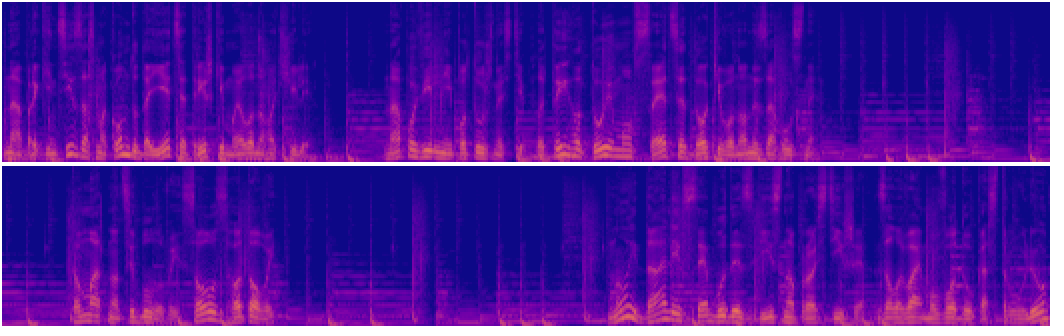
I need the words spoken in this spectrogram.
Наприкінці за смаком додається трішки меленого чилі. На повільній потужності плити готуємо все це, доки воно не загусне. Томатно-цибулевий соус готовий. Ну і далі все буде, звісно, простіше. Заливаємо воду у каструлю,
